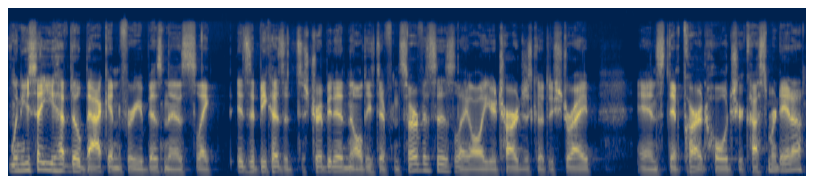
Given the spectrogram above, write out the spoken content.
when you say you have no backend for your business, like is it because it's distributed in all these different services? Like all your charges go to Stripe and Snipcart holds your customer data?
